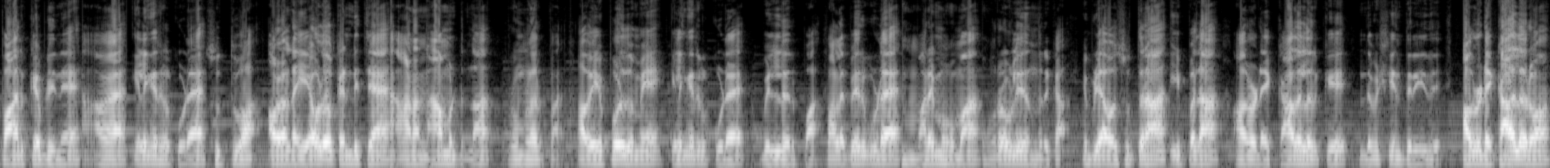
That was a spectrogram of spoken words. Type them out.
பார்க் அப்படின்னு அவ இளைஞர்கள் கூட சுத்துவா. அவளை நான் எவ்வளவு கண்டிச்சேன் ஆனா நான் மட்டும்தான் ரூம்ல இருப்பேன். அவ எப்பொழுதுமே இளைஞர்கள் கூட வெளில இருப்பா. பல பேர் கூட மறைமுகமா உறவுலயே இருந்திருக்கா. இப்படி அவ சுத்தினா இப்பதான் அவளுடைய காதலருக்கு இந்த விஷயம் தெரியுது. அவளுடைய காதலரும்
